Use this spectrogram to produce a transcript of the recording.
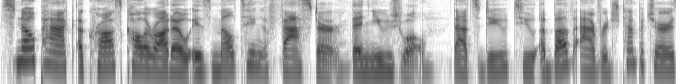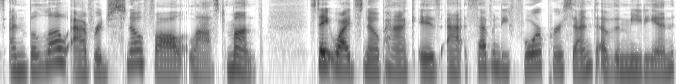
Snowpack across Colorado is melting faster than usual. That's due to above average temperatures and below average snowfall last month. Statewide snowpack is at 74% of the median,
